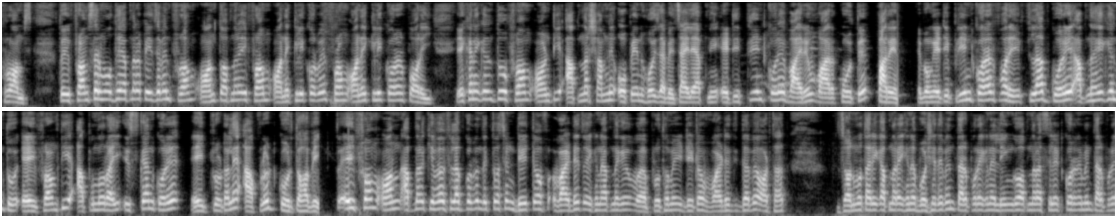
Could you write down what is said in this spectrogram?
ফর্মস তো এই ফর্মসের মধ্যে আপনারা পেয়ে যাবেন ফর্ম অন তো আপনারা এই ফর্ম অনে ক্লিক করবেন। ফর্ম অনে ক্লিক করার পরেই এখানে কিন্তু ফর্ম অনটি আপনার সামনে ওপেন হয়ে যাবে। চাইলে আপনি এটি প্রিন্ট করে বাইরেও বার করতে পারেন। এবং এটি প্রিন্ট করার পরে ফিল করে আপনাকে কিন্তু এই ফর্মটি পুনরায় স্ক্যান করে এই পোর্টালে আপলোড করতে হবে। তো এই ফর্ম অন আপনারা কীভাবে ফিল করবেন দেখতে পাচ্ছেন ডেট অফ বার্থডে তো এখানে আপনাকে প্রথমেই ডেট অফ বার্থডে দিতে হবে, অর্থাৎ জন্ম তারিখ আপনারা এখানে বসে দেবেন, তারপরে এখানে লিঙ্গ আপনারা সিলেক্ট করে নেবেন, তারপরে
